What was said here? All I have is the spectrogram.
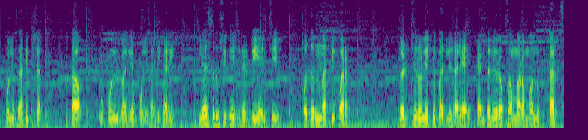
पोलीस अधीक्षक तथा उपविभागीय पोलीस अधिकारी एस ऋषिकेश रेड्डी यांची पदोन्नतीपर गडचिरोली येथे बदली झाली आहे. त्यांचा निरोप समारंभ नुकताच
